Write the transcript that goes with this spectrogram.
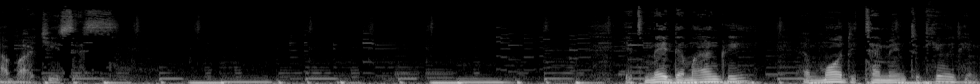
about Jesus. It made them angry and more determined to kill him.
